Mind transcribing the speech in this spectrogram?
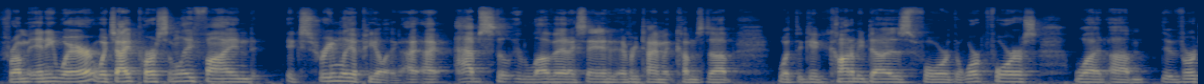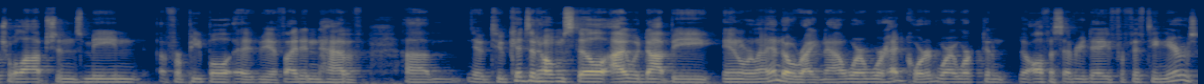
from anywhere, which I personally find extremely appealing. I, I, absolutely love it. I say it every time it comes up. What the gig economy does for the workforce, what um, the virtual options mean for people. If I didn't have um, you know two kids at home still, I would not be in Orlando right now, where we're headquartered, where I worked in the office every day for 15 years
